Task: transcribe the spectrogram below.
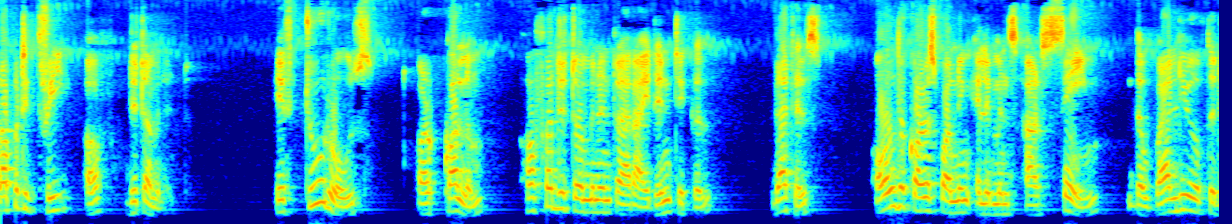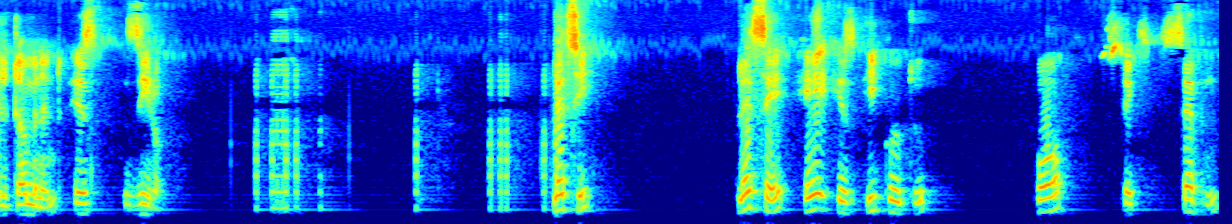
Property 3 of determinant. If two rows or column of a determinant are identical, that is, all the corresponding elements are same, the value of the determinant is 0. Let's see. Let's say A is equal to 4, 6, 7,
